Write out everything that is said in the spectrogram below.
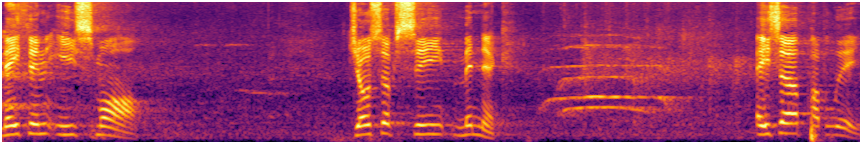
Nathan E. Small, Joseph C. Midnick, Asa Papali,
